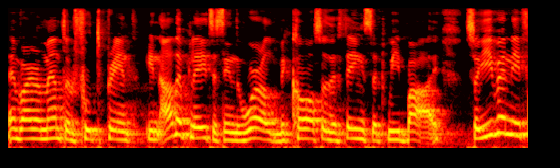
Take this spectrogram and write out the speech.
environmental footprint in other places in the world because of the things that we buy. So even if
